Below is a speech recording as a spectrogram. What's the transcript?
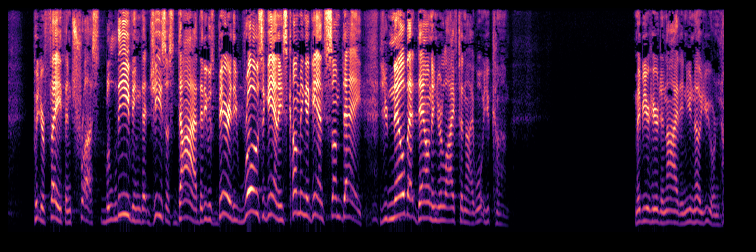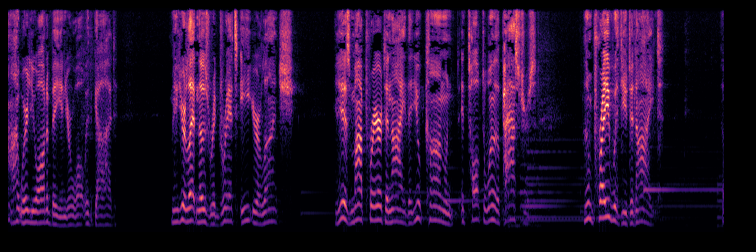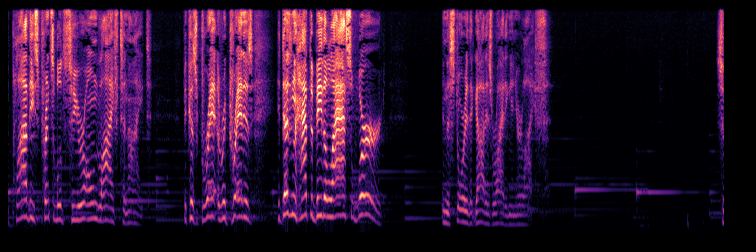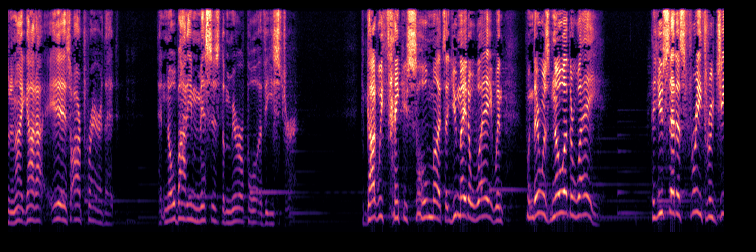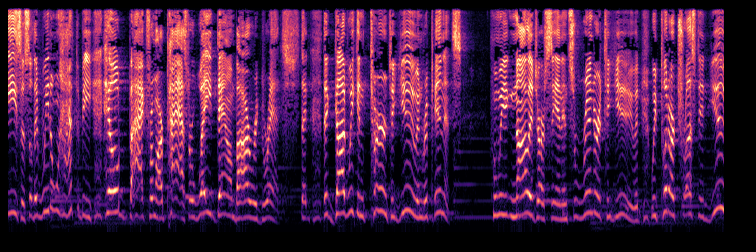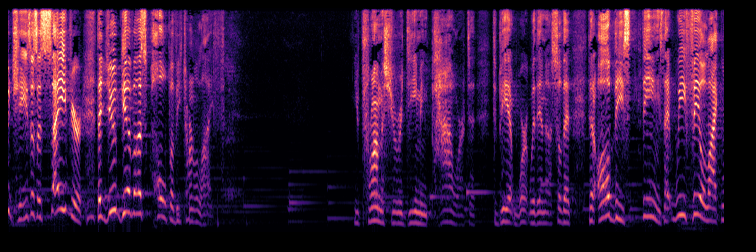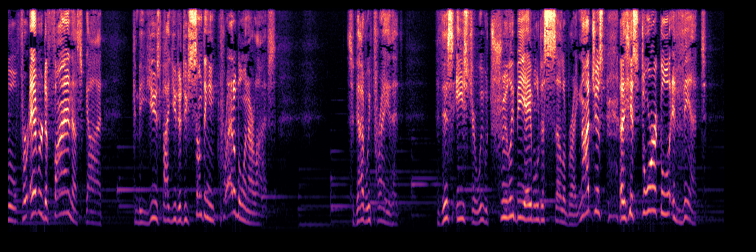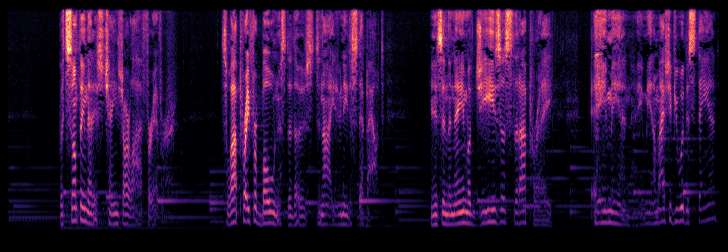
Put your faith and trust, believing that Jesus died, that he was buried, he rose again, he's coming again someday. You nail that down in your life tonight. Won't you come? Maybe you're here tonight and you know you are not where you ought to be in your walk with God. Man, you're letting those regrets eat your lunch. And it is my prayer tonight that you'll come and, talk to one of the pastors. Let them pray with you tonight. Apply these principles to your own life tonight. Because regret is, it doesn't have to be the last word in the story that God is writing in your life. So tonight, God, I, it is our prayer that, that nobody misses the miracle of Easter. God, we thank you so much that you made a way when, when there was no other way. That you set us free through Jesus so that we don't have to be held back from our past or weighed down by our regrets. That, that God, we can turn to you in repentance when we acknowledge our sin and surrender it to you and we put our trust in you, Jesus, as Savior, that you give us hope of eternal life. You promise your redeeming power to to be at work within us so that, that all these things that we feel like will forever define us, God, can be used by you to do something incredible in our lives. So, God, we pray that this Easter we would truly be able to celebrate not just a historical event, but something that has changed our life forever. So I pray for boldness to those tonight who need to step out. And it's in the name of Jesus that I pray. Amen. Amen. I'm going to ask you if you would to stand.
